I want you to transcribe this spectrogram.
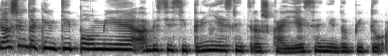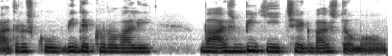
Ďalším takým typom je, aby ste si priniesli troška jesene do bytu a trošku vydekorovali váš bytíček, váš domov.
